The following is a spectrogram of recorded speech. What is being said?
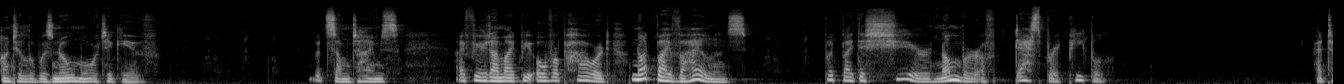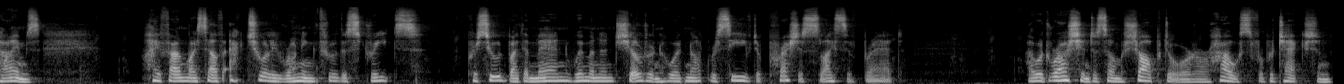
until there was no more to give. But sometimes I feared I might be overpowered, not by violence, but by the sheer number of desperate people. At times, I found myself actually running through the streets, pursued by the men, women, and children who had not received a precious slice of bread. I would rush into some shop door or house for protection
